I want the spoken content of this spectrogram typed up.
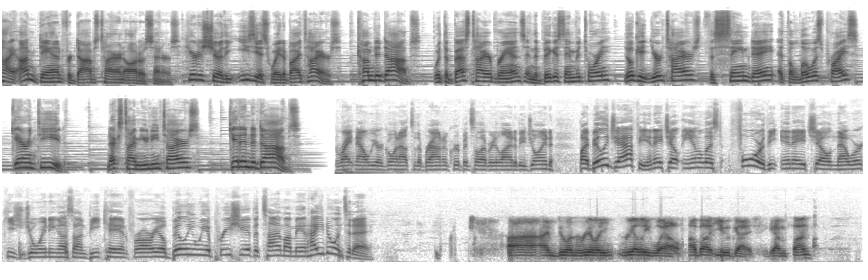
Hi, I'm Dan for Dobbs Tire and Auto Centers, here to share the easiest way to buy tires. Come to Dobbs. With the best tire brands and the biggest inventory, you'll get your tires the same day at the lowest price, guaranteed. Next time you need tires, get into Dobbs. Right now, we are going out to the Brown and Crouppen Celebrity Line to be joined by Billy Jaffe, NHL analyst for the NHL Network. He's joining us on BK and Ferrario. Billy, we appreciate the time, my man. How you doing today? Uh, I'm doing really, really well. How about you guys? You having fun?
